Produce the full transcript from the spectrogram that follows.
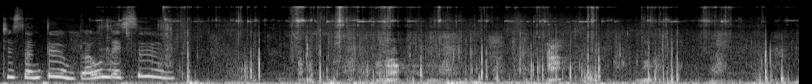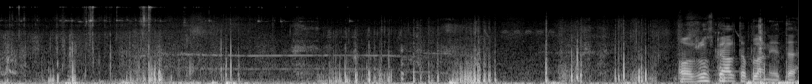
Ce se întâmplă? Unde sunt? Ajuns pe altă planetă.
